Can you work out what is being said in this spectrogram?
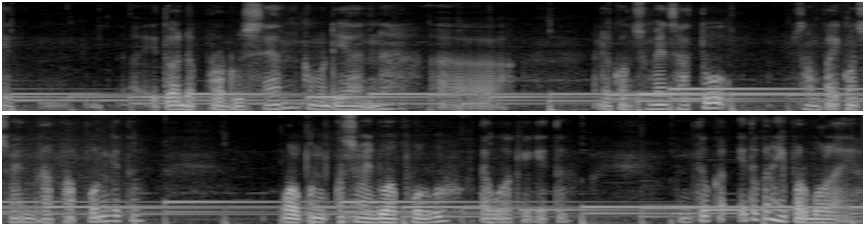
it, itu ada produsen kemudian uh, ada konsumen satu sampai konsumen berapapun gitu walaupun konsumen 20 kata gue kayak gitu. Itu itu kan hiperbola ya.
